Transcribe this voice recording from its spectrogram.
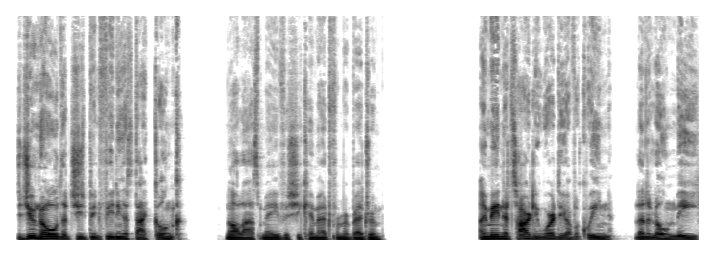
Did you know that she's been feeding us that gunk? Noel asked Maeve as she came out from her bedroom. I mean, it's hardly worthy of a queen, let alone me.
